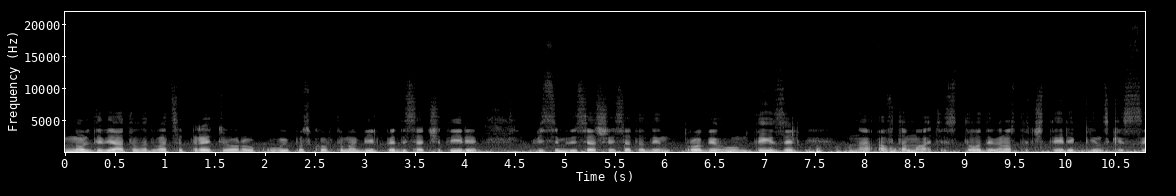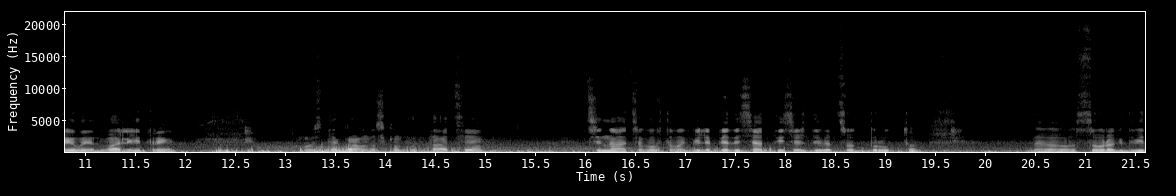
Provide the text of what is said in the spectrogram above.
09.23 року випуску автомобіль 54 80 61 пробігу, дизель на автоматі. 194 кінські сили, 2 літри. Ось така у нас комплектація. Ціна цього автомобіля 50 900 брутто, 42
